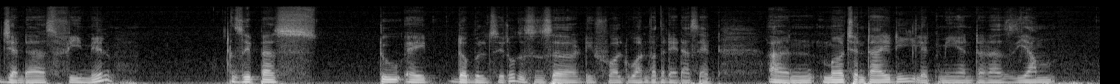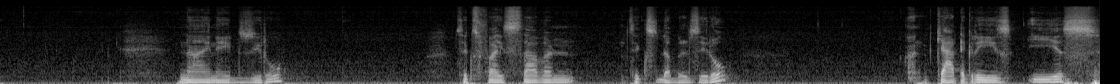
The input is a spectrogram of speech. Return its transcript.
gender as female. Zip as 2800 this is a default one for the data set. And merchant id let me enter as yum 980 657 600 and category is ES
